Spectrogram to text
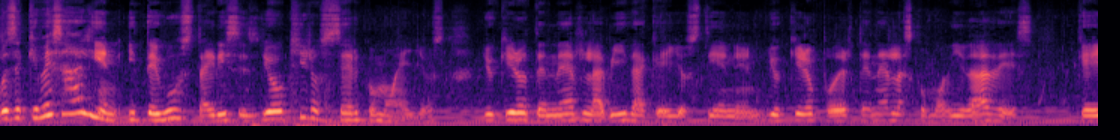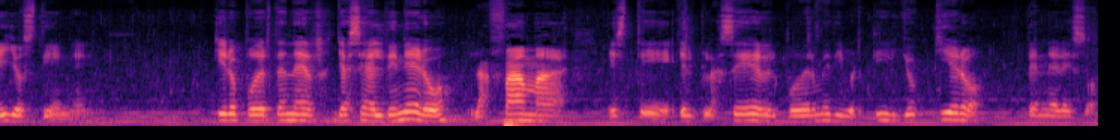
pues de que ves a alguien y te gusta y dices, yo quiero ser como ellos, yo quiero tener la vida que ellos tienen, yo quiero poder tener las comodidades que ellos tienen, quiero poder tener ya sea el dinero, la fama, este, el placer, el poderme divertir, yo quiero tener eso.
